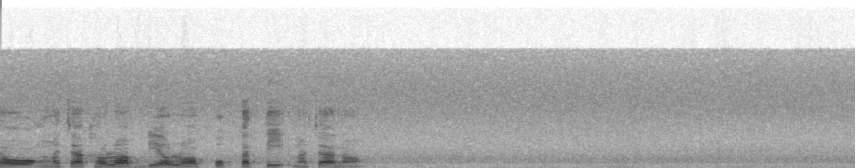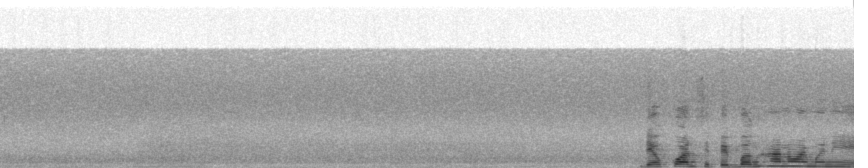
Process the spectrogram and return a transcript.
สองเนาะจ้ะเขารอบเดียวรอบปกติเนาะจ้ะเนาะเดี๋ยวก่อนสิไปเบิ่งห้าน้อยมื้อนี้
